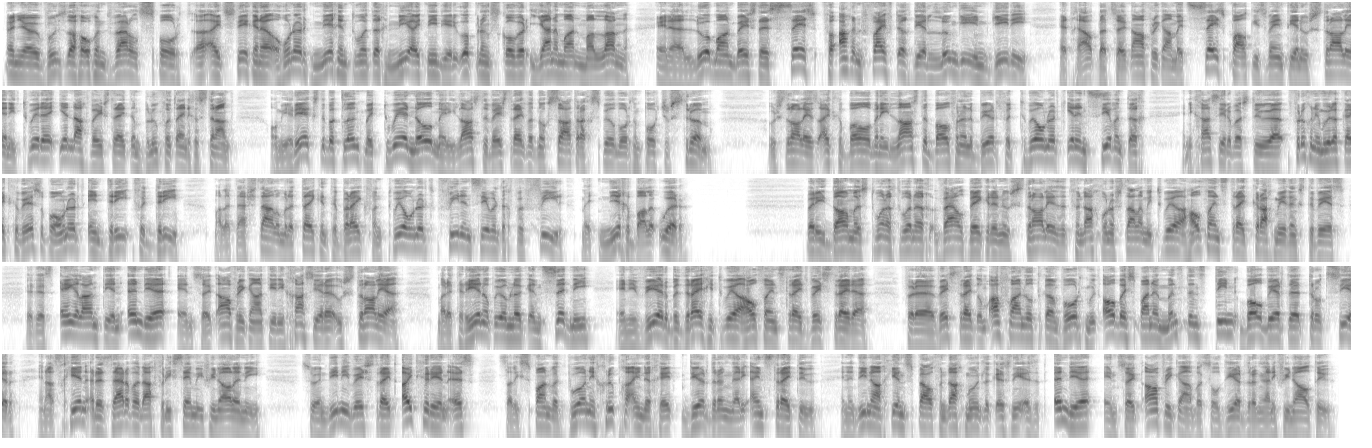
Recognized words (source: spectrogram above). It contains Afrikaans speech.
In jou Woensdagoggend wêreldsport, 'n uitstekende 129 nie uit nie deur die openingskouer Janeman Malan en 'n loopbaanbeste 6 vir 58 deur Lungi Ngidi het gehelp dat Suid-Afrika met 6 paltjies wen teen Australië in die tweede eendagwedstryd in Bloemfontein gisterand om die reeks te beklink met 2-0 met die laaste wedstryd wat nog Saterdag gespeel word in Potchefstroom. Australië is uitgebal met die laaste bal van hulle beurt vir 271 en die gasheer was toe eh, vroeg in die moeilikheid geweest op 103 vir 3 maar hulle het herstel om hulle teiken te bereik van 274 vir 4 met 9 balle oor. By die dames 2020 Wêreldbeker in Australië is dit vandag veronderstel om die twee halfeindstryd kragmetings te wees. Dit is Engeland teen Indië en Suid-Afrika teen die gasheer Australië, maar dit reën op die oomblik in Sydney en die weer bedreig die twee halfeindstryd wedstryde. Vir 'n wedstryd om afgehandel te kan word, moet albei spanne minstens 10 balbeurte trotseer en daar's geen reservedag vir die semifinale nie. So indien die wedstryd uitgereën is, sal die span wat bo aan die groep geëindig het, deurdring na die eindstryd toe. En indien daar geen spel vandag moontlik is nie, is dit Indië en Suid-Afrika wat sal deurdring na die finaal toe.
